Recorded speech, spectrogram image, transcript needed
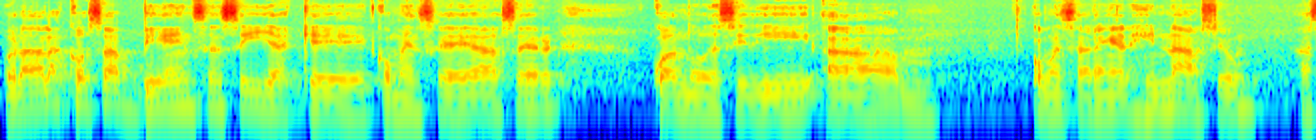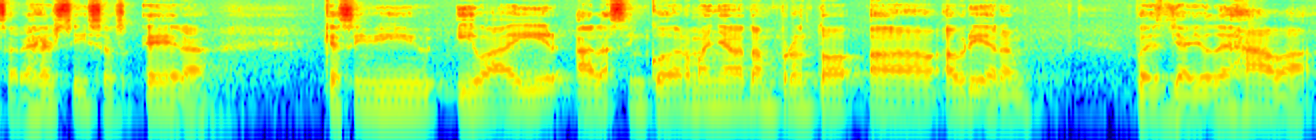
Una de las cosas bien sencillas que comencé a hacer cuando decidí comenzar en el gimnasio, hacer ejercicios, era que si iba a ir a las 5 de la mañana tan pronto ah, abrieran, pues ya yo dejaba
